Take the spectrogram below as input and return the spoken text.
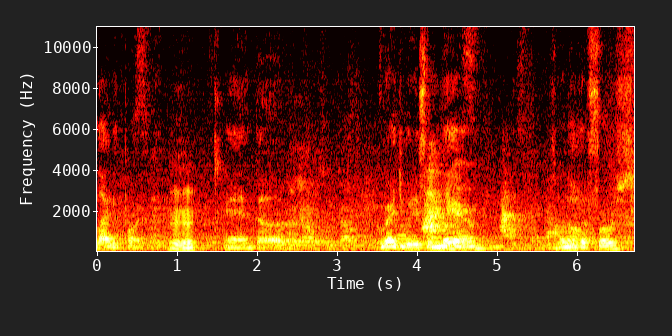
lighting part of it Mm-hmm. and uh, graduated from there. One of the first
